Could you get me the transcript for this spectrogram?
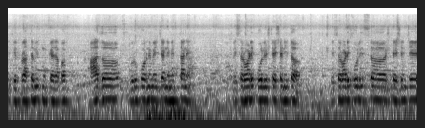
येथील प्राथमिक मुख्याध्यापक आज गुरुपौर्णिमेच्या निमित्ताने विसरवाडी पोलीस स्टेशन इथं विसरवाडी पोलीस स्टेशनचे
